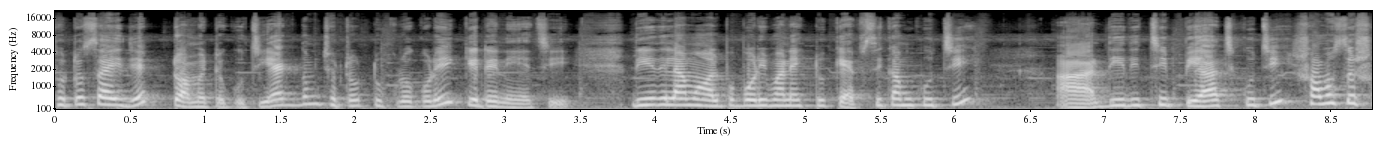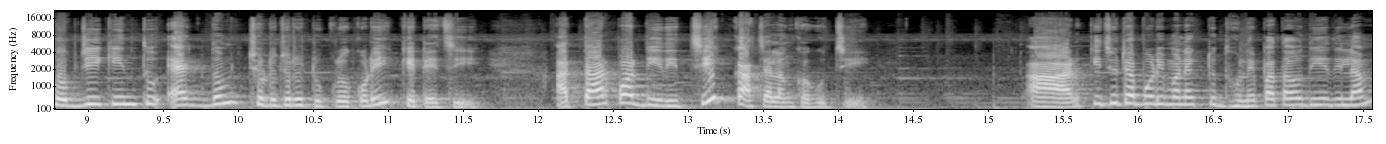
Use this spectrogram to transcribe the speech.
ছোট সাইজের টমেটো কুচি, একদম ছোট টুকরো করেই কেটে নিয়েছি। দিয়ে দিলাম অল্প পরিমাণে একটু ক্যাপসিকাম কুচি, আর দিয়ে দিচ্ছি পেঁয়াজ কুচি, সমস্ত সবজি কিন্তু একদম ছোট ছোট টুকরো করেই কেটেছি। আর তারপর দিয়ে দিচ্ছি কাঁচা লঙ্কা কুচি। আর কিছুটা পরিমাণে একটু ধনে পাতাও দিয়ে দিলাম।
